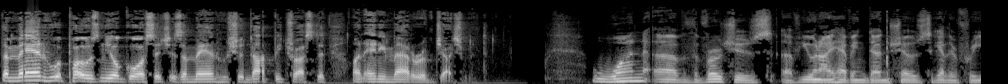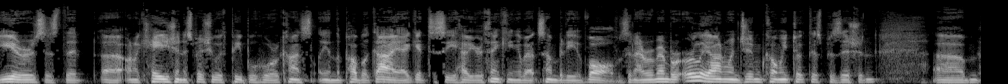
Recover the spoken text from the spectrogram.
The man who opposed Neil Gorsuch is a man who should not be trusted on any matter of judgment one of the virtues of you and I having done shows together for years is that uh, on occasion, especially with people who are constantly in the public eye, I get to see how you're thinking about somebody evolves. And I remember early on when Jim Comey took this position, um,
